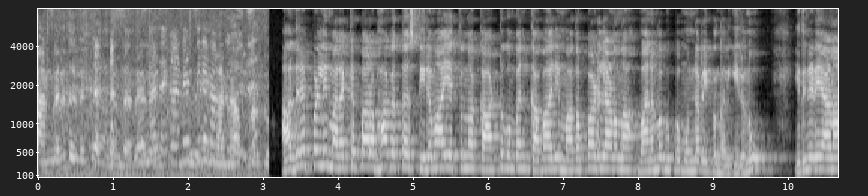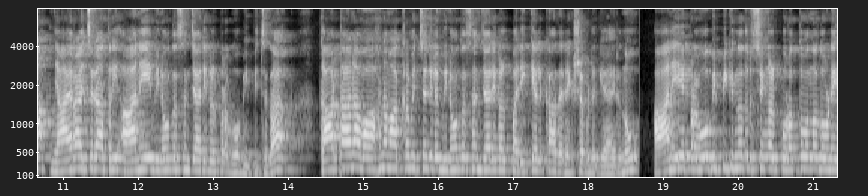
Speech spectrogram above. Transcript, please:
കണ്ണന് തെളിഞ്ഞ് അതിരപ്പള്ളി മലക്കപ്പാറ ഭാഗത്ത് സ്ഥിരമായി എത്തുന്ന കാട്ടുകൊമ്പൻ കബാലി മതപ്പാടിലാണെന്ന വനംവകുപ്പ് മുന്നറിയിപ്പ് നൽകിയിരുന്നു. ഇതിനിടെയാണ് ഞായറാഴ്ച രാത്രി ആനയെ വിനോദസഞ്ചാരികൾ പ്രകോപിപ്പിച്ചത്. കാട്ടാന വാഹനം ആക്രമിച്ചെങ്കിലും വിനോദസഞ്ചാരികൾ പരിക്കേൽക്കാതെ രക്ഷപ്പെടുകയായിരുന്നു. ആനയെ പ്രകോപിപ്പിക്കുന്ന ദൃശ്യങ്ങൾ പുറത്തു വന്നതോടെ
